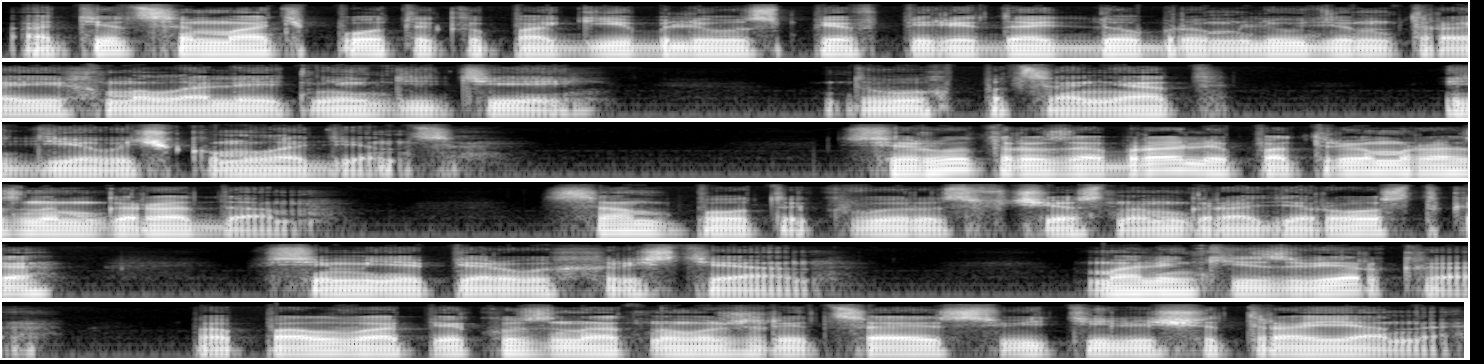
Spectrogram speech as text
Отец и мать Потока погибли, успев передать добрым людям троих малолетних детей, двух пацанят и девочку-младенца. Сирот разобрали по трем разным городам. Сам Поток вырос в честном граде Ростка – в семье первых христиан. Маленький зверка попал в опеку знатного жреца из святилища Трояна,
